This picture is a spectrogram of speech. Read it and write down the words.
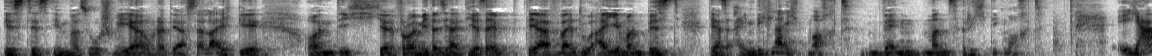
ist es immer so schwer oder darf es ja leicht gehen? Und ich äh, freue mich, dass ich halt hier sein darf, weil du auch jemand bist, der es eigentlich leicht macht, wenn man es richtig macht. Ja,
